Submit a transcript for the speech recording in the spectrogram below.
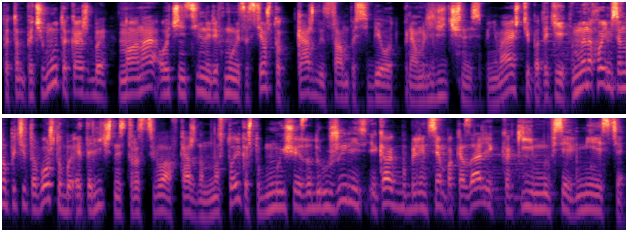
потом почему-то, как бы, но она очень сильно рифмуется с тем, что каждый сам по себе вот прям личность, понимаешь? Типа такие, мы находимся на пути того, чтобы эта личность расцвела в каждом настолько, чтобы мы еще и задружились, и как бы, блин, всем показали, какие мы все вместе.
